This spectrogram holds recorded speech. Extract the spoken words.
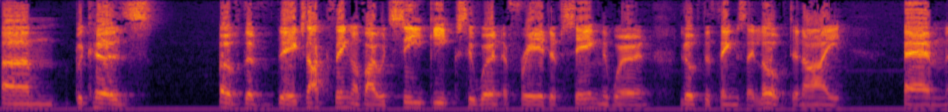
Um, because of the the exact thing of I would see geeks who weren't afraid of saying they were and loved the things they loved, and I um,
